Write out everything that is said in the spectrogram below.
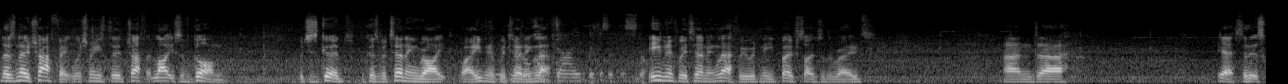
there's no traffic, which means the traffic lights have gone, which is good because we're turning right. Well, even if we're turning left, even if we're turning left, we would need both sides of the roads. And uh, yeah, so it's,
